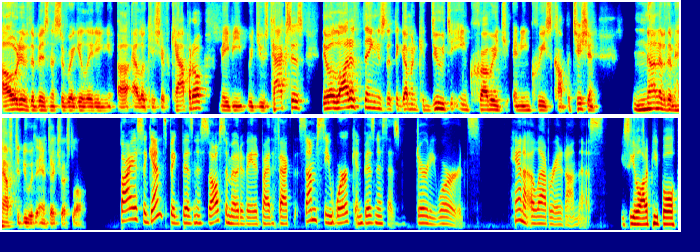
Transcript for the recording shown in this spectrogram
out of the business of regulating uh, allocation of capital, maybe reduce taxes. There are a lot of things that the government can do to encourage and increase competition. None of them have to do with antitrust law. Bias against big business is also motivated by the fact that some see work and business as dirty words. Hannah elaborated on this. You see a lot of people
